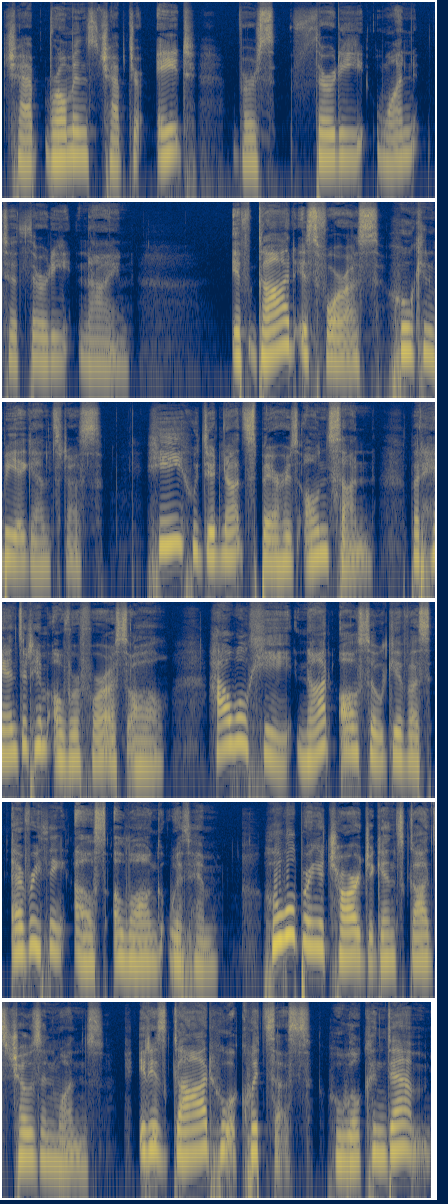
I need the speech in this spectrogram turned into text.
chap- Romans chapter 8, verse 31 to 39. If God is for us, who can be against us? He who did not spare his own son, but handed him over for us all, how will he not also give us everything else along with him? Who will bring a charge against God's chosen ones? It is God who acquits us. Who will condemn?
